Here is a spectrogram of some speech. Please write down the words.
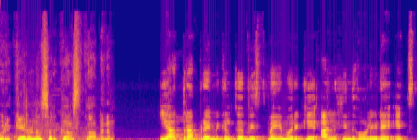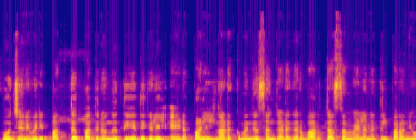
ഒരു കേരള സർക്കാർ സ്ഥാപനം. യാത്രാപ്രേമികൾക്ക് വിസ്മയമൊരുക്കി അൽഹിന്ദ് ഹോളിഡേ എക്സ്പോ ജനുവരി പത്ത് പതിനൊന്ന് തീയതികളിൽ എടപ്പാളിൽ നടക്കുമെന്ന് സംഘാടകർ വാർത്താ സമ്മേളനത്തിൽ പറഞ്ഞു.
